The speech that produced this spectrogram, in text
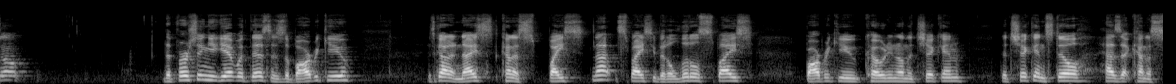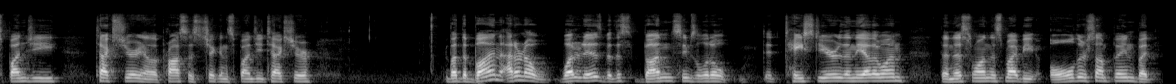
So, the first thing you get with this is the barbecue. It's got a nice kind of spice, not spicy, but a little spice barbecue coating on the chicken. The chicken still has that kind of spongy texture, you know, the processed chicken spongy texture. But the bun, I don't know what it is, but this bun seems a little tastier than the other one, than this one. This might be old or something, but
